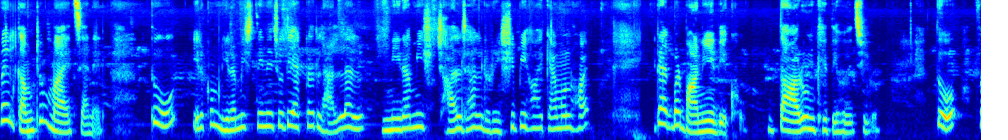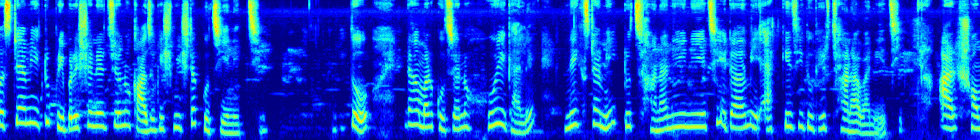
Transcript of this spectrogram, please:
ওয়েলকাম টু মাই চ্যানেল তো এরকম নিরামিষ দিনে যদি একটা লাল লাল নিরামিষ ঝাল ঝাল রেসিপি হয়, কেমন হয়? এটা একবার বানিয়ে দেখো। দারুণ খেতে হয়েছিল। তো ফার্স্টে আমি একটু প্রিপারেশনের জন্য কাজু কিশমিশটা কুচিয়ে নিচ্ছি। তো এটা আমার কুচানো হয়ে গেলে নেক্সট আমি একটু ছানা নিয়ে নিয়েছি। এটা আমি এক কেজি দুধের ছানা বানিয়েছি। আর সম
